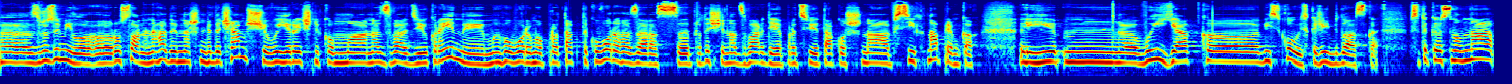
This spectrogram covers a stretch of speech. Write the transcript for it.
Е, Зрозуміло, Руслане, нагадуємо нашим глядачам, що ви є речником е, Нацгвардії України. Ми говоримо про тактику ворога зараз, е, про те, що Нацгвардія працює також на всіх напрямках. І ви, як військовий, скажіть, будь ласка, все таки основна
